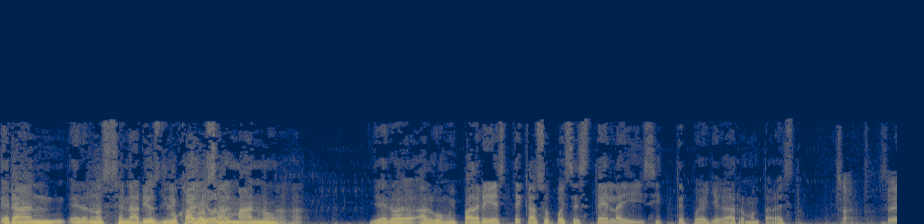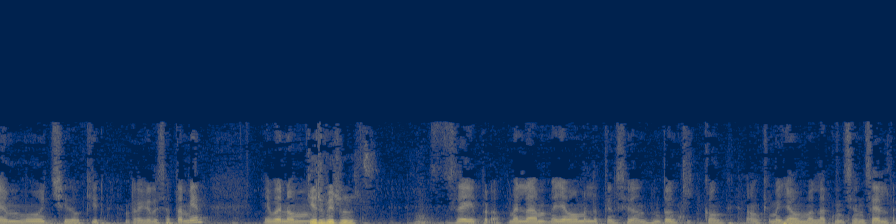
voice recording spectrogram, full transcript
eran, eran los escenarios dibujados a mano. Ajá. Y era algo muy padre. Y este caso, pues, es tela y sí te puede llegar a remontar a esto. Exacto, se ve muy chido Kirby. Regresa también. Y bueno, Kirby Rules. sí, pero me, la, me llama más la atención Donkey Kong, aunque me llama más la atención Zelda.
